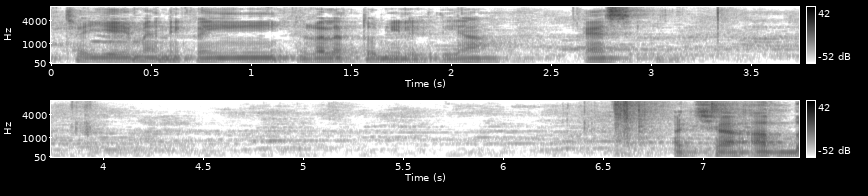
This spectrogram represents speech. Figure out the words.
अच्छा ये मैंने कहीं गलत तो नहीं लिख दिया। ऐसे अच्छा अब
